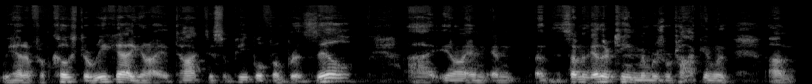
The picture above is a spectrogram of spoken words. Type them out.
We had from Costa Rica. You know, I talked to some people from Brazil. Uh, you know, and and uh, some of the other team members were talking with. Um,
